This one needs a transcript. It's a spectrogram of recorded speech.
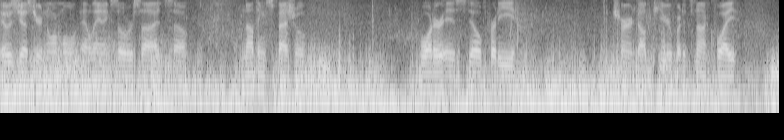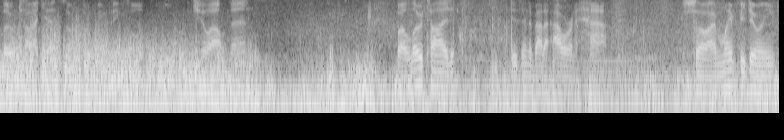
it was just your normal Atlantic silverside so nothing special. Water is still pretty churned up here but it's not quite low tide yet so I'm hoping things will chill out then. But low tide is in about an hour and a half so I might be doing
